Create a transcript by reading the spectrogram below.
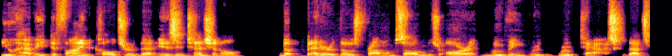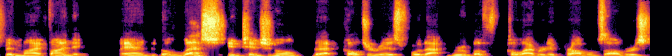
you have a defined culture that is intentional, the better those problem solvers are at moving through the group task. That's been my finding. And the less intentional that culture is for that group of collaborative problem solvers,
